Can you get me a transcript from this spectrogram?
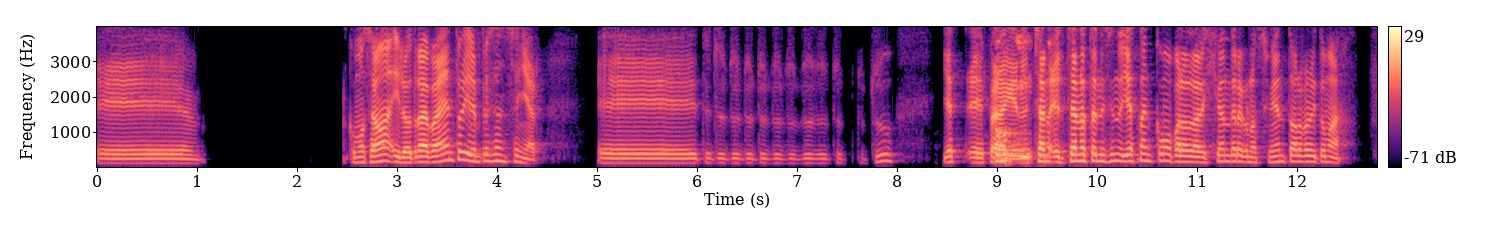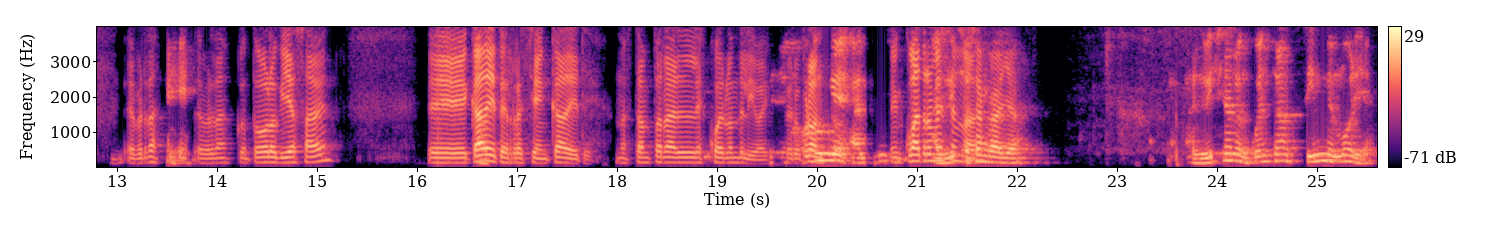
Eh, ¿Cómo se llama? Y lo trae para adentro y le empieza a enseñar. Eh, espera, el chat, el nos están diciendo ya están como para la Legión de Reconocimiento Álvaro y Tomás. Es verdad, es verdad, con todo lo que ya saben. Eh, cadetes recién, cadetes. No están para el escuadrón de Levi, pero pronto. en cuatro meses más. A Grisha lo encuentran sin memoria.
